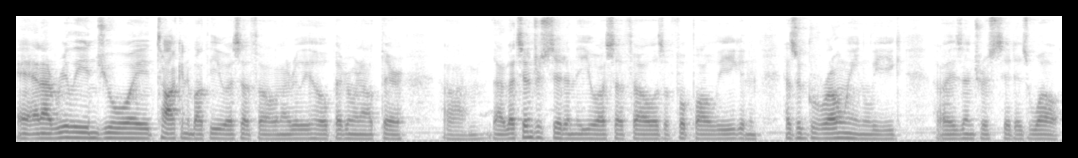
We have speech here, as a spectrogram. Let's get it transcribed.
and I really enjoy talking about the USFL, and I really hope everyone out there um, that, that's interested in the USFL as a football league and as a growing league uh, is interested as well.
